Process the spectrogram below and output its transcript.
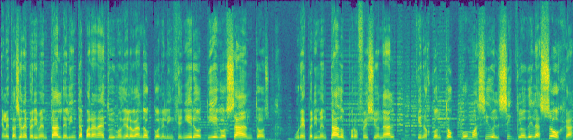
En la estación experimental del INTA Paraná estuvimos dialogando con el ingeniero Diego Santos, un experimentado profesional que nos contó cómo ha sido el ciclo de la soja,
